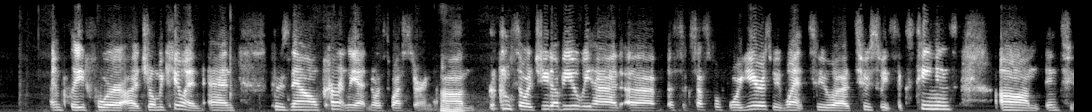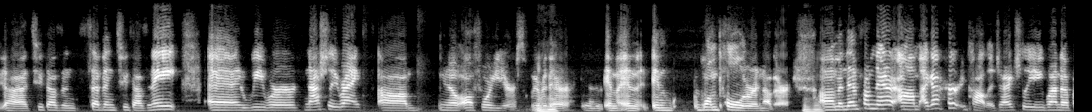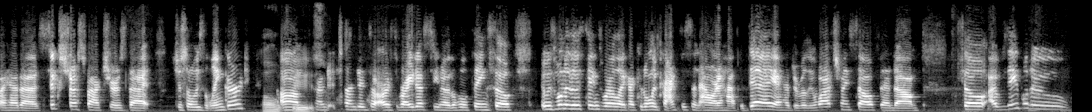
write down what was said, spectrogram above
and played for uh, Joe McKeown, and who's now currently at Northwestern. Um, so at GW, we had uh, a successful four years. We went to uh, two Sweet 16s um, in t- uh, 2007, 2008, and we were nationally ranked. Um, you know, all four years we were Mhm. there in, in, in, in one poll or another. Mhm. Um, and then from there, um, I got hurt in college. I actually wound up, I had uh, six stress fractures that just always lingered. Oh, Um, turned, turned into arthritis, you know, the whole thing. So it was one of those things where, like, I could only practice an hour and a half a day. I had to really watch myself. And um, so I was able to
